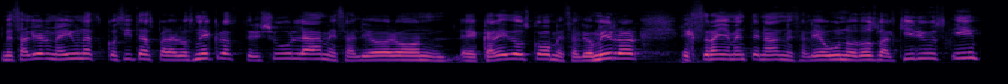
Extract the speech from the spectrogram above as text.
Me salieron ahí unas cositas para los necros, Trishula, me salieron eh, me salió Mirror. Extrañamente nada, me salió uno o dos Valkyrius y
